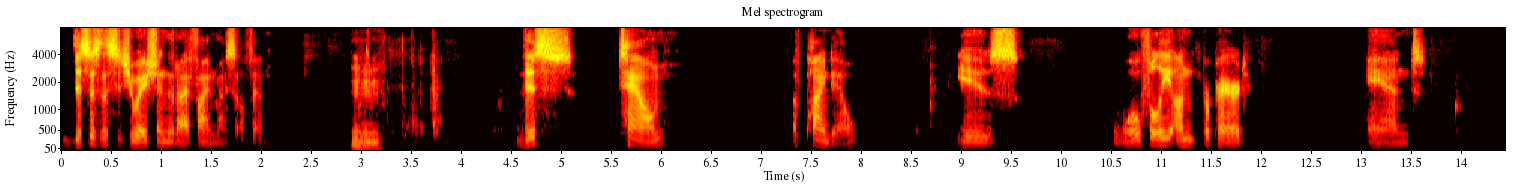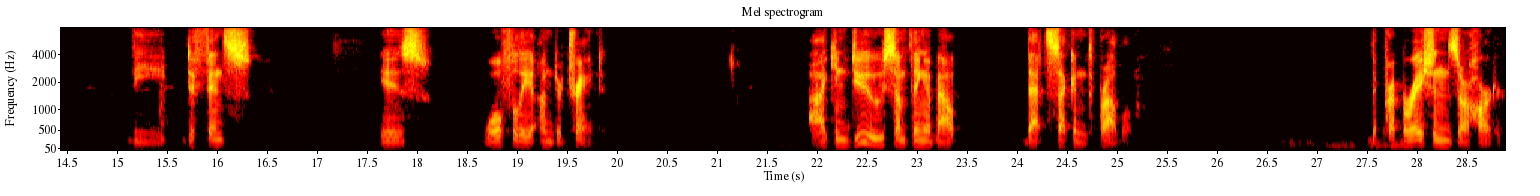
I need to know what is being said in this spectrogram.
"This is the situation that I find myself in. Mm-hmm. This town of Pinedale is woefully unprepared, and the defense is woefully undertrained." I can do something about that second problem. The preparations are harder.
